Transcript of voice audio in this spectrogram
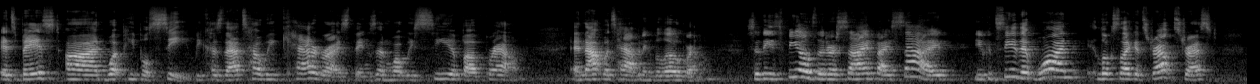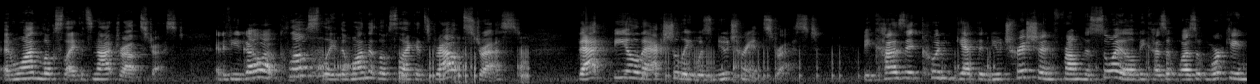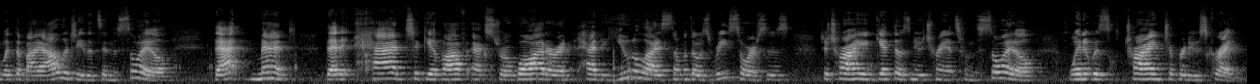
It's based on what people see because that's how we categorize things and what we see above ground and not what's happening below ground. So these fields that are side by side, you can see that one looks like it's drought stressed and one looks like it's not drought stressed. And if you go up closely, the one that looks like it's drought stressed, that field actually was nutrient stressed because it couldn't get the nutrition from the soil because it wasn't working with the biology that's in the soil, that meant that it had to give off extra water and it had to utilize some of those resources to try and get those nutrients from the soil when it was trying to produce grain.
